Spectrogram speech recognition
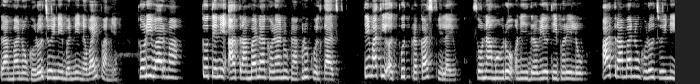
ત્રાંબાનો ઘડો જોઈને બંને નવાઈ પામ્યા. થોડી વારમાં તો તેને આ ત્રાંબાના ઘડાનું ઢાંકણું ખોલતા જ તેમાંથી અદ્ભુત પ્રકાશ ફેલાયો. સોના મોહરો અને દ્રવ્યોથી ભરેલો આ ત્રાંબાનો ઘડો જોઈને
